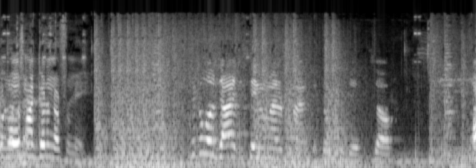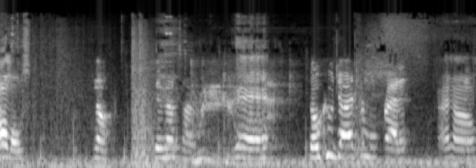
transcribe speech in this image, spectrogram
Piccolo wins all. Piccolo's not good enough for me. died. Piccolo died the same amount of times that Goku did. So Almost. no, same amount of time. Three kills I left. Goku died from Raditz. I know.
